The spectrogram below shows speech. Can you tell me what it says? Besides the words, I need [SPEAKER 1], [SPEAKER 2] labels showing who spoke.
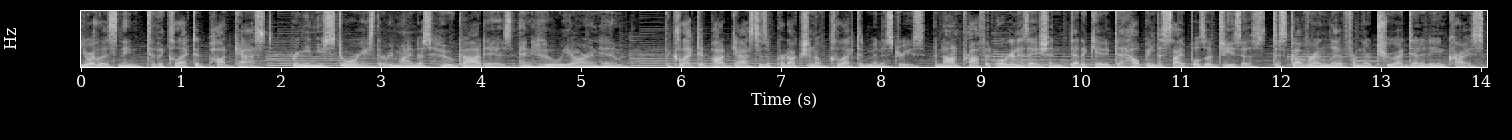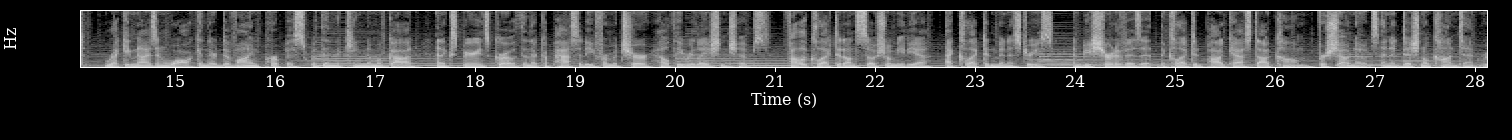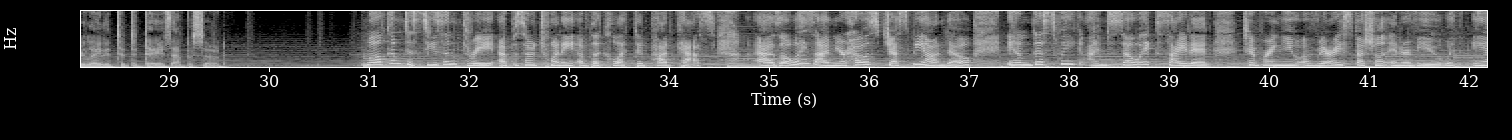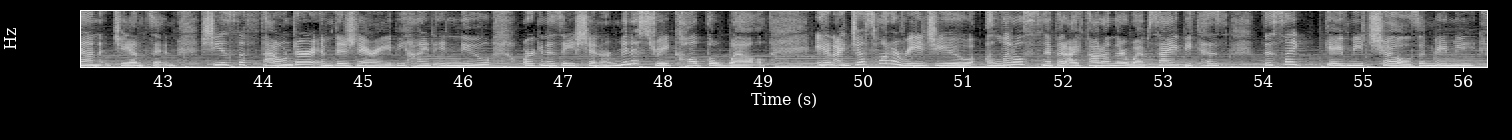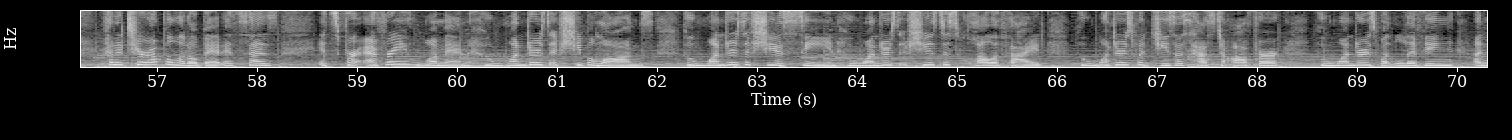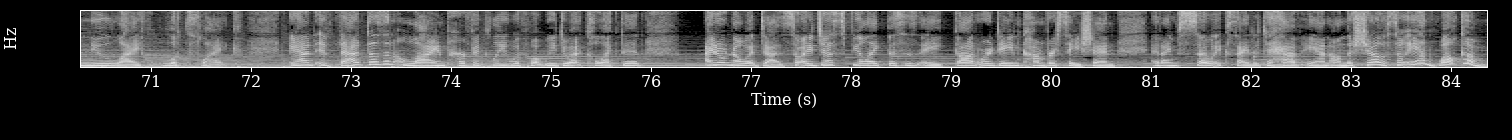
[SPEAKER 1] You're listening to the Collected Podcast, bringing you stories that remind us who God is and who we are in Him. The Collected Podcast is a production of Collected Ministries, a nonprofit organization dedicated to helping disciples of Jesus discover and live from their true identity in Christ, recognize and walk in their divine purpose within the kingdom of God, and experience growth in their capacity for mature, healthy relationships. Follow Collected on social media at Collected Ministries, and be sure to visit thecollectedpodcast.com for show notes and additional content related to today's episode.
[SPEAKER 2] Welcome to Season 3, Episode 20 of the Collected Podcast. As always, I'm your host, Jes Biondo, and this week I'm so excited to bring you a very special interview with Anne Jansen. She is the founder and visionary behind a new organization or ministry called The Well. And I just want to read you a little snippet I found on their website because this like gave me chills and made me kind of tear up a little bit. It says, it's for every woman who wonders if she belongs, who wonders if she is seen, who wonders if she is disqualified, who wonders what Jesus has to offer, who wonders what living a new life looks like. And if that doesn't align perfectly with what we do at Collected, I don't know what does. So I just feel like this is a God ordained conversation, and I'm so excited to have Anne on the show. So, Anne, welcome.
